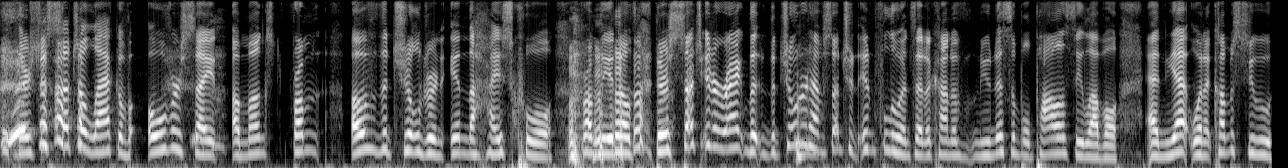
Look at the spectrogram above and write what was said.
There's just such a lack of oversight amongst from of the children in the high school from the adults. There's such interact. The, the children have such an influence at a kind of municipal policy level, and yet when it comes to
